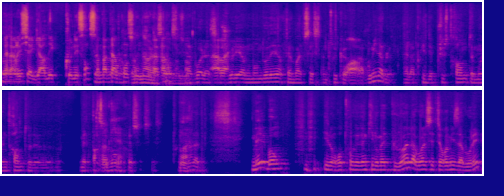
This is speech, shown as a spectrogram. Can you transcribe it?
elle a réussi à garder connaissance, à ne pas perdre conscience. Non, la, la voile, elle s'est gelée à un moment donné. Enfin bref, c'est un truc euh, abominable. Elle a pris des plus 30, moins 30 de mètres par seconde. Malade. Mais bon, ils l'ont retrouvé 20 km plus loin, la voile s'était remise à voler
